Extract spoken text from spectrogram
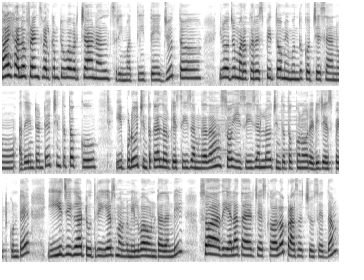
Hi hello friends welcome to our channel Shrimati తేజుతో ఈరోజు మరొక రెసిపీతో మీ ముందుకు వచ్చేసాను. అదేంటంటే చింతతొక్కు. ఇప్పుడు చింతకాయలు దొరికే సీజన్ కదా. సో ఈ సీజన్లో చింతతొక్కును రెడీ చేసి పెట్టుకుంటే ఈజీగా టూ త్రీ ఇయర్స్ మనకు నిల్వ ఉంటుందండి. సో అది ఎలా తయారు చేసుకోవాలో ప్రాసెస్ చూసేద్దాం.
